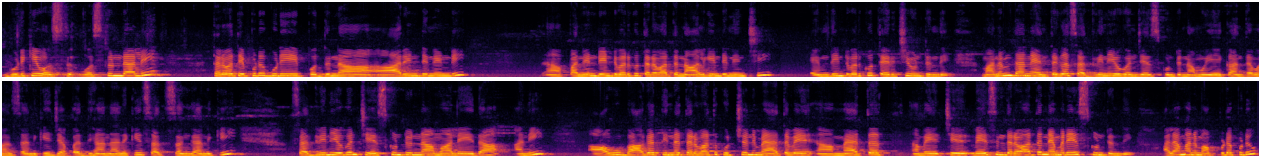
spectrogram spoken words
గుడికి వస్తు వస్తుండాలి. తర్వాత ఎప్పుడు గుడి పొద్దున్న ఆరింటి నుండి పన్నెండింటి వరకు తర్వాత నాలుగింటి నుంచి ఎనిమిదింటి వరకు తెరిచి ఉంటుంది. మనం దాన్ని ఎంతగా సద్వినియోగం చేసుకుంటున్నాము ఏకాంతవాసానికి జపధ్యానాలకి సత్సంగానికి సద్వినియోగం చేసుకుంటున్నామా లేదా అని ఆవు బాగా తిన్న తర్వాత కూర్చొని మేత వే మేత వే చే- వేసిన తర్వాత నెమరేసుకుంటుంది. అలా మనం అప్పుడప్పుడు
